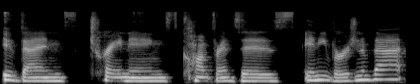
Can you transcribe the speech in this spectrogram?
events, trainings, conferences, any version of that,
